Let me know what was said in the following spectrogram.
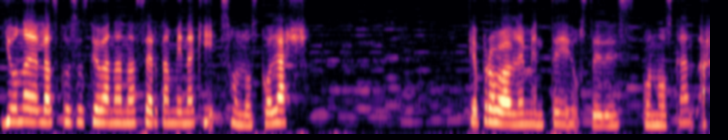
Y una de las cosas que van a nacer también aquí son los collages que probablemente ustedes conozcan, ah,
